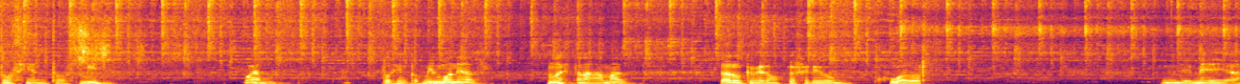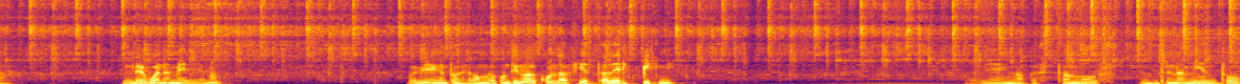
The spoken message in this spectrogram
200 mil. Bueno, 200 mil monedas no está nada mal. Claro que hubiéramos preferido un jugador de media, de buena media, ¿no? Muy bien, entonces vamos a continuar con la fiesta del picnic. Muy bien, acá estamos entrenamiento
